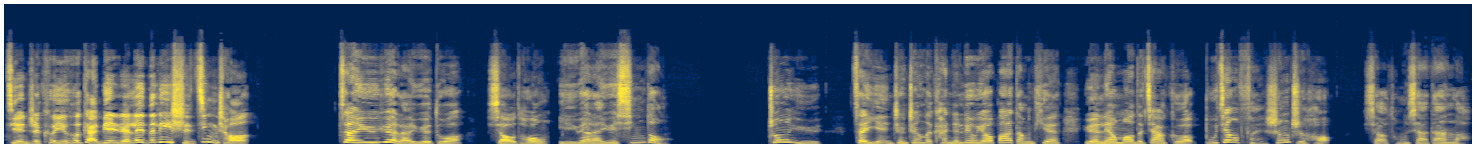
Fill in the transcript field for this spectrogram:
简直可以和改变人类的历史进程。赞誉越来越多，小童也越来越心动。终于，在眼睁睁的看着六幺八当天原谅帽的价格不降反升之后，小童下单了。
